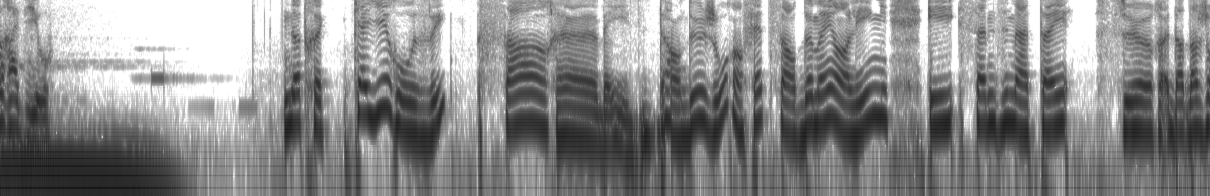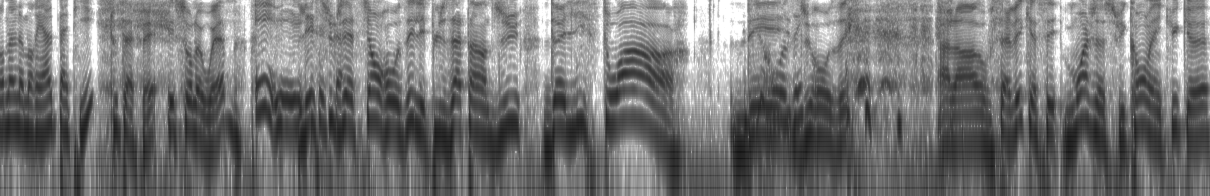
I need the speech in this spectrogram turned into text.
Radio. Notre cahier rosé sort euh, ben, dans deux jours, en fait, sort demain en ligne et samedi matin sur dans, dans le journal de Montréal papier. Tout à fait. Et sur le web. Et, et les ça. suggestions rosées les plus attendues de l'histoire des- Du rosé. du rosé. Alors, vous savez que c'est. Moi, je suis convaincu que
